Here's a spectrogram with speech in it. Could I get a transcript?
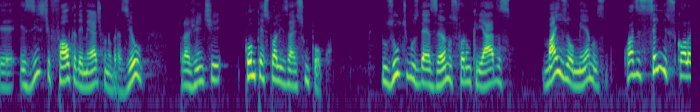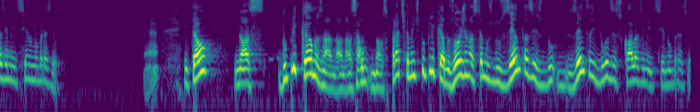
é, existe falta de médico no Brasil para a gente contextualizar isso um pouco. Nos últimos 10 anos foram criadas mais ou menos quase 100 escolas de medicina no Brasil. Né? Então, nós duplicamos, nós, nós, praticamente duplicamos. Hoje nós temos 200, 202 escolas de medicina no Brasil.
